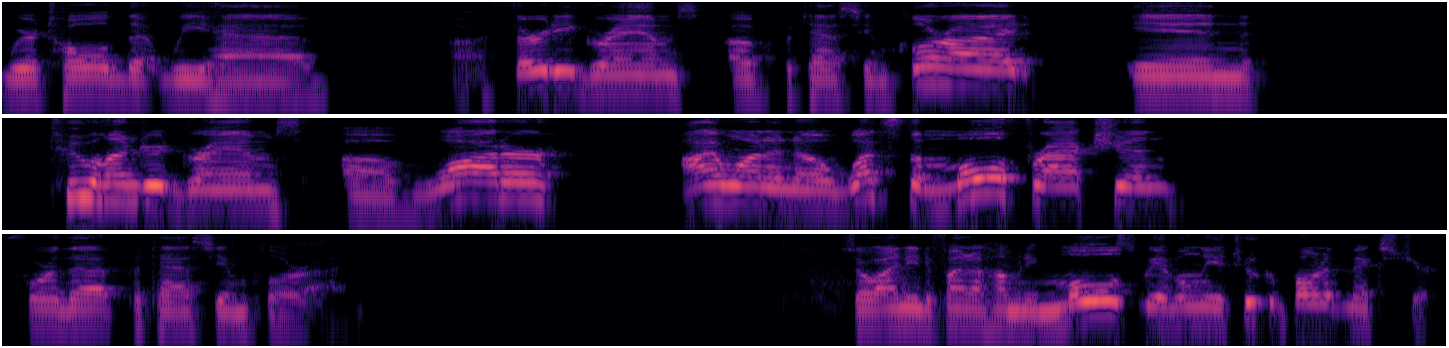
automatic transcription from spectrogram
we're told that we have uh, 30 grams of potassium chloride in 200 grams of water. I want to know what's the mole fraction for the potassium chloride. So I need to find out how many moles. We have only a two component mixture.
